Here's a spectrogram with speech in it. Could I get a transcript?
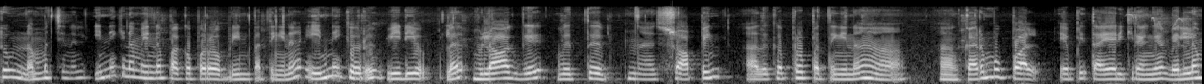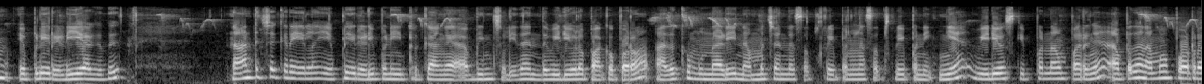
டு நம்ம சேனல் இன்றைக்கி நம்ம என்ன பார்க்க போகிறோம் அப்படின்னு பார்த்தீங்கன்னா இன்றைக்கி ஒரு வீடியோவில் விலாகு வித்து ஷாப்பிங் அதுக்கப்புறம் பார்த்தீங்கன்னா கரும்பு பால் எப்படி தயாரிக்கிறாங்க வெள்ளம் எப்படி ரெடி ஆகுது நாட்டு சர்க்கரையெல்லாம் எப்படி ரெடி பண்ணிகிட்டு இருக்காங்க அப்படின்னு சொல்லி தான் இந்த வீடியோவில் பார்க்க போகிறோம் அதுக்கு முன்னாடி நம்ம சேனலை சப்ஸ்கிரைப் பண்ணலாம் சப்ஸ்கிரைப் பண்ணிக்கோங்க. வீடியோ ஸ்கிப் பண்ணாமல் பாருங்கள் அப்போ தான் நம்ம போடுற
